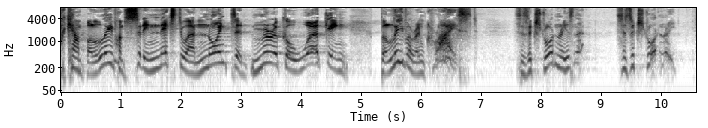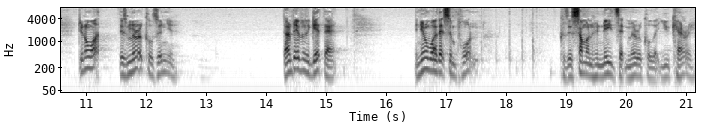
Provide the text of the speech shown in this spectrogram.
I can't believe I'm sitting next to an anointed, miracle working believer in Christ. This is extraordinary, isn't it? This is extraordinary. Do you know what? There's miracles in you. Don't ever forget that. And you know why that's important? Because there's someone who needs that miracle that you carry.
